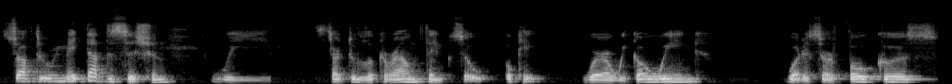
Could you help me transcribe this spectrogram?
So after we make that decision, we start to look around, think, so okay, where are we going? What is our focus?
